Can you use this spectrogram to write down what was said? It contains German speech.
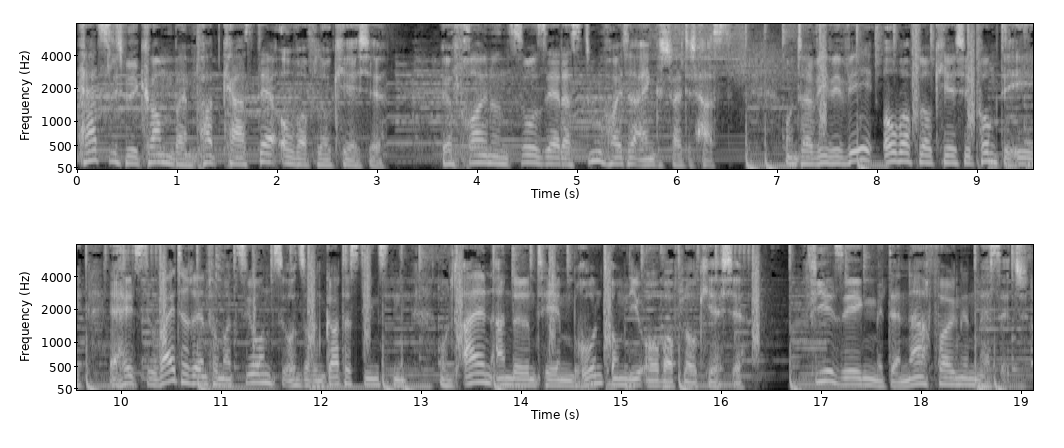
Herzlich willkommen beim Podcast der Overflow Kirche. Wir freuen uns so sehr, dass du heute eingeschaltet hast. Unter www.overflowkirche.de erhältst du weitere Informationen zu unseren Gottesdiensten und allen anderen Themen rund um die Overflow Kirche. Viel Segen mit der nachfolgenden Message.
